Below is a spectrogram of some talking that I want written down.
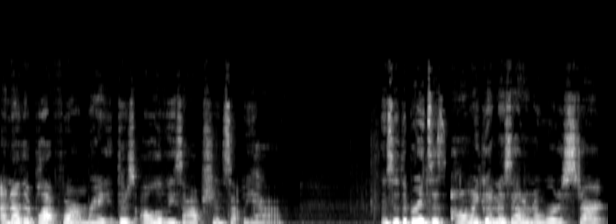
another platform right? There's all of these options that we have and so the brain says oh my goodness i don't know where to start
